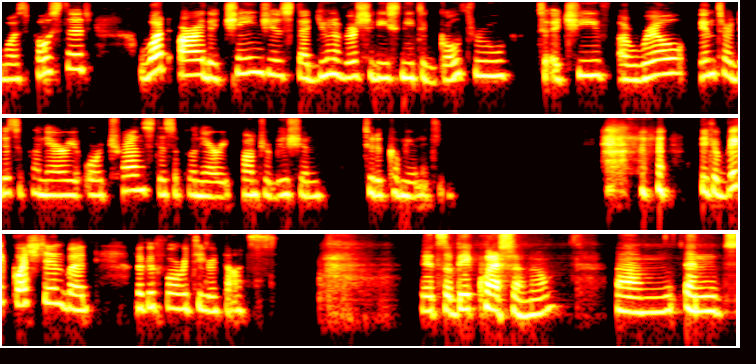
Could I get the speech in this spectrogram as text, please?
was posted. What are the changes that universities need to go through to achieve a real interdisciplinary or transdisciplinary contribution to the community? Think a big question, but looking forward to your thoughts. It's a big question, no? Um, and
